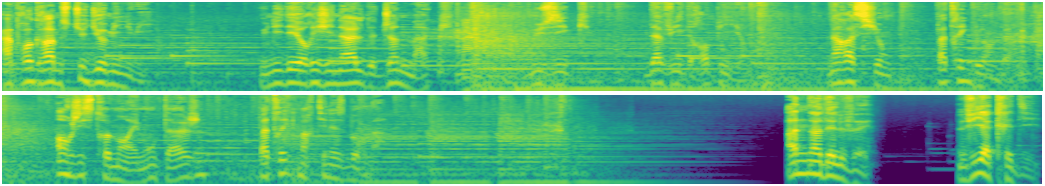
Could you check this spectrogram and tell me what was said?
Un programme Studio Minuit. Une idée originale de John Mack. Musique David Rampillon. Narration Patrick Blandin. Enregistrement et montage Patrick Martinez-Bourna. Anna Delvey. Vie à crédit.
